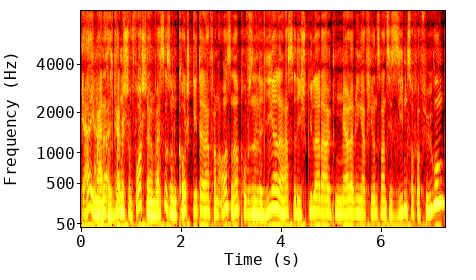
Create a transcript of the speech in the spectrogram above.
Ja, ich meine, ich kann mir schon vorstellen, weißt du, so ein Coach geht ja davon aus, ne, professionelle Liga, dann hast du die Spieler da mehr oder weniger 24-7 zur Verfügung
